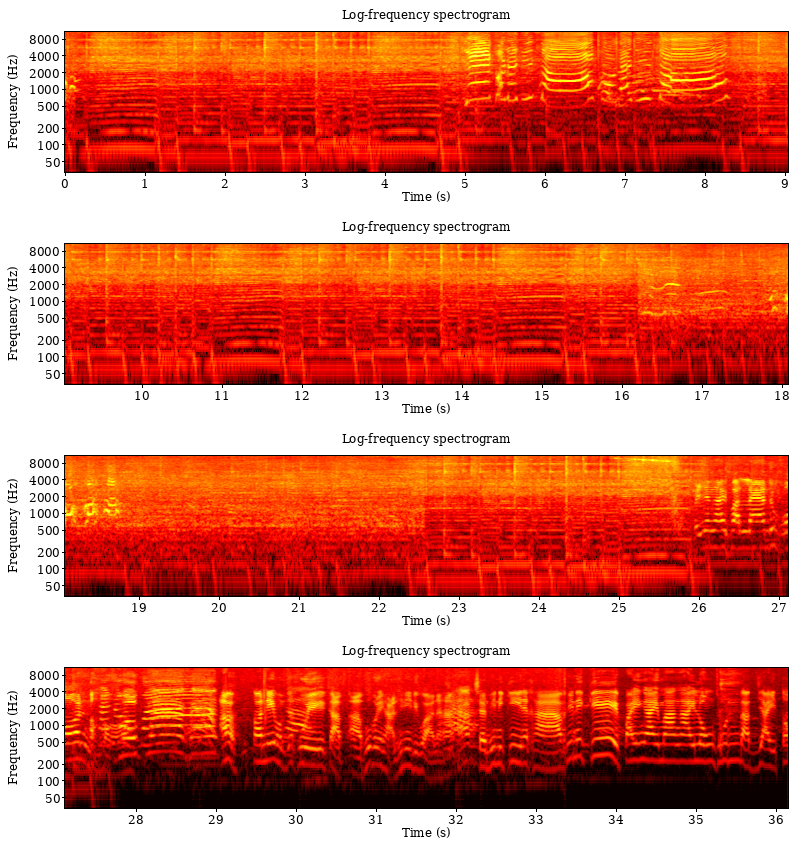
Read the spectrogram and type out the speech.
ฟันแลนด์ทุกคนสนุกมากครับอ้าวตอนนี้ผมจะคุยกับอ่าผู้บริหารที่นี่ดีกว่านะฮะ เชิญพี่นิกกี้นะครับ พี่นิกกี้ไปไงมาไงลงทุนแบบใหญ่โต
